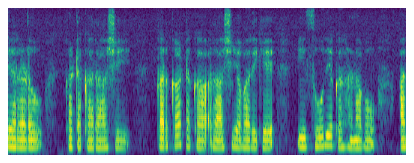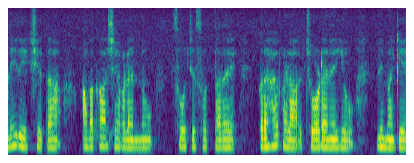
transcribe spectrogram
ಎರಡು, ಕಟಕ ರಾಶಿ. ಕರ್ಕಾಟಕ ರಾಶಿಯವರಿಗೆ ಈ ಸೂರ್ಯಗ್ರಹಣವು ಅನಿರೀಕ್ಷಿತ ಅವಕಾಶಗಳನ್ನು ಸೂಚಿಸುತ್ತದೆ. ಗ್ರಹಗಳ ಜೋಡಣೆಯು ನಿಮಗೆ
